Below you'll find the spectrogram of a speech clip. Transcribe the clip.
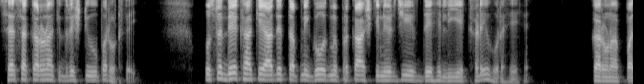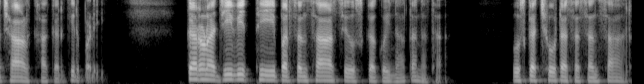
सहसा करुणा की दृष्टि ऊपर उठ गई। उसने देखा कि आदित्य अपनी गोद में प्रकाश की निर्जीव देह लिए खड़े हो रहे हैं। करुणा पछाड़ खाकर गिर पड़ी। करुणा जीवित थी, पर संसार से उसका कोई नाता न था। उसका छोटा सा संसार,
